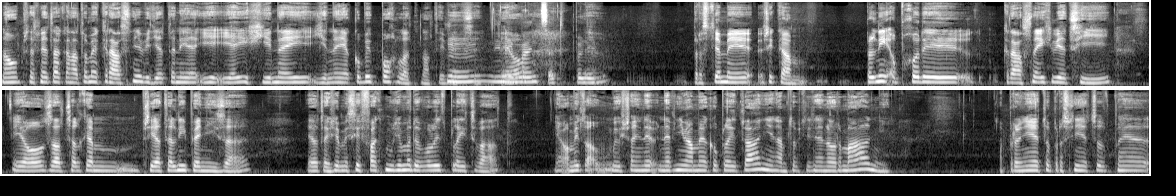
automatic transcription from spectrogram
no, přesně tak. A na tom je krásně vidět ten je, je, jejich jiný, jiný jakoby pohled na ty věci. Hmm, jiný jo? mindset úplně. Prostě my, říkám, plný obchody krásných věcí, jo, za celkem přijatelné peníze, jo, takže my si fakt můžeme dovolit plejtvat. Jo, a my, to, my už ani ne- nevnímáme jako plejtvání, nám to přijde normální. A pro ně je to prostě něco úplně,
